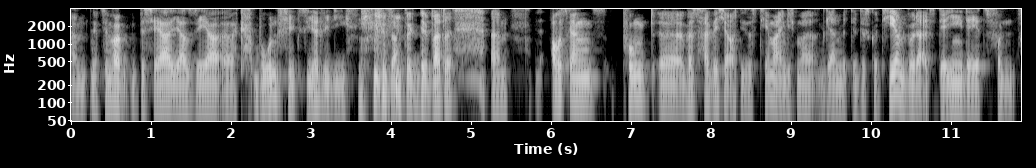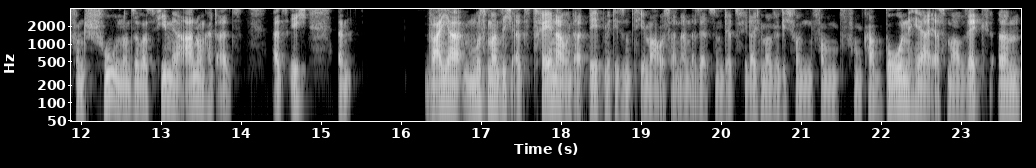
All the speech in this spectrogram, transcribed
Ähm, jetzt sind wir bisher ja sehr äh, Carbon fixiert, wie die, die gesamte Debatte. Ähm, Ausgangspunkt, äh, weshalb ich ja auch dieses Thema eigentlich mal gern mit dir diskutieren würde, als derjenige, der jetzt von, von Schuhen und sowas viel mehr Ahnung hat als, als ich, ähm, war ja, muss man sich als Trainer und Athlet mit diesem Thema auseinandersetzen und jetzt vielleicht mal wirklich von, vom, vom Carbon her erstmal weg. Ähm,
